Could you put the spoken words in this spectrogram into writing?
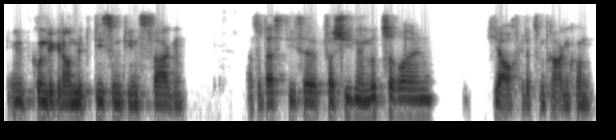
im Grunde genau mit diesem Dienstwagen. Also, dass diese verschiedenen Nutzerrollen hier auch wieder zum Tragen kommen.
